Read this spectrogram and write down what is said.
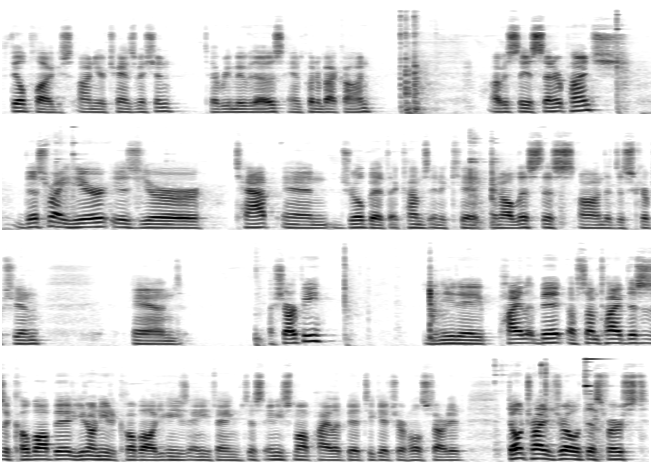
fill plugs on your transmission to remove those and put them back on. Obviously a center punch this right here is your tap and drill bit that comes in a kit. And I'll list this on the description. And a Sharpie. You need a pilot bit of some type. This is a cobalt bit. You don't need a cobalt. You can use anything. Just any small pilot bit to get your hole started. Don't try to drill with this first.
